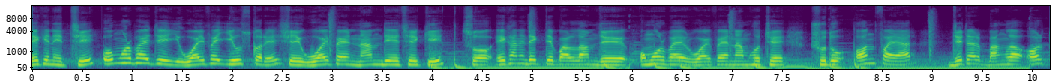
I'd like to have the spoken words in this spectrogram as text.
দেখে নিচ্ছি। ওমর ভাই যে ওয়াইফাই ইউজ করে, সেই ওয়াইফাইয়ের নাম দিয়েছে কি? সো এখানে দেখতে পারলাম যে ওমর ভাইয়ের ওয়াইফাইয়ের নাম হচ্ছে শুধু অন ফায়ার যেটার বাংলা অর্থ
